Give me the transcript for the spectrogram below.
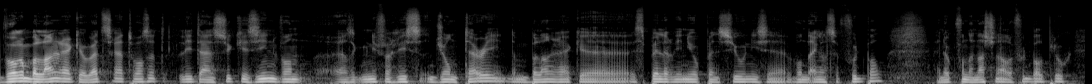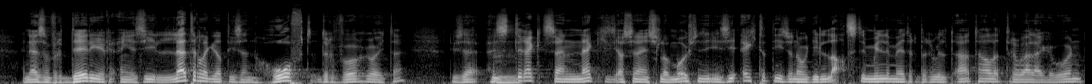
voor een belangrijke wedstrijd was het, liet hij een stukje zien van, als ik me niet vergis, John Terry, de belangrijke speler die nu op pensioen is eh, van de Engelse voetbal en ook van de nationale voetbalploeg. En hij is een verdediger en je ziet letterlijk dat hij zijn hoofd ervoor gooit. Hè. Dus hij, hij Mhm. strekt zijn nek, als je dat in slow motion ziet, je ziet echt dat hij zo nog die laatste millimeter er wilt uithalen, terwijl hij gewoon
